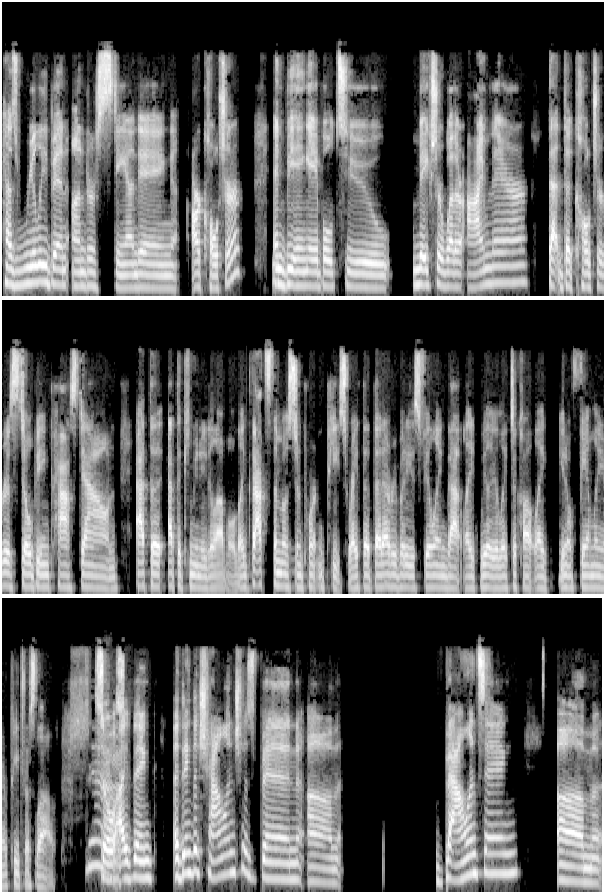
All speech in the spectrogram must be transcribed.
has really been understanding our culture mm-hmm. and being able to make sure whether I'm there that the culture is still being passed down at the at the community level like that's the most important piece right that that everybody is feeling that like we like to call it like you know family or petras love so i think i think the challenge has been um balancing um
